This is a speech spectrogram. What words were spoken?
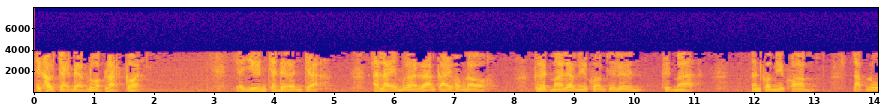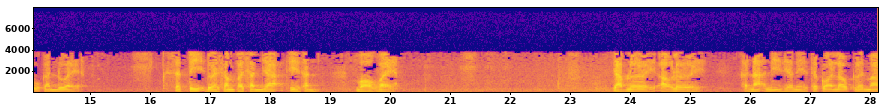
ให้เข้าใจแบบรวบรัดก่อน จะยืนจะเดินจะอะไรเมื่อร่างกายของเราเกิดมาแล้วมีความเจริญขึ้นมามันก็มีความรับรู้กันด้วย สติด้วยสัมปชัญญะที่ท่านบอกไว้ จับเลย เอาเลย ขณะนี้เดี๋ยวนี้แต่ก่อนเราเกิดมา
